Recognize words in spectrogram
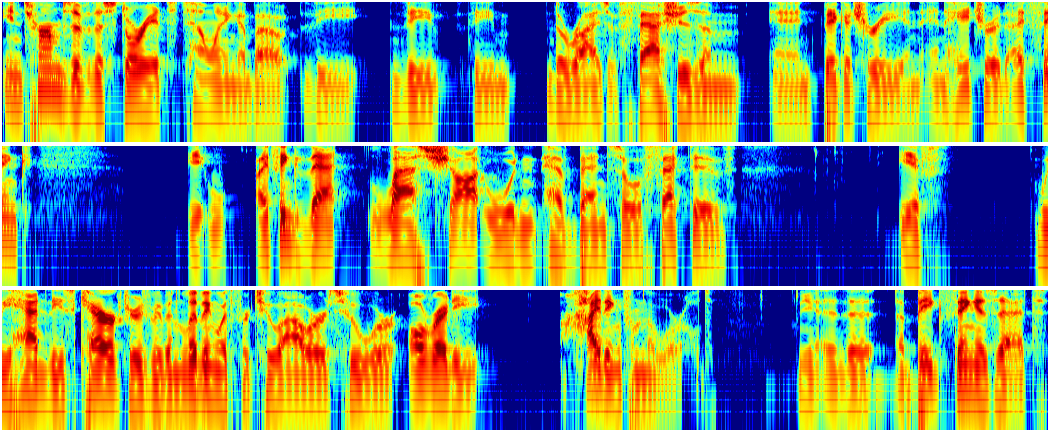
in terms of the story it's telling about the the the the rise of fascism and bigotry and, and hatred, I think it I think that last shot wouldn't have been so effective if we had these characters we've been living with for two hours who were already hiding from the world. Yeah, the a big thing is that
